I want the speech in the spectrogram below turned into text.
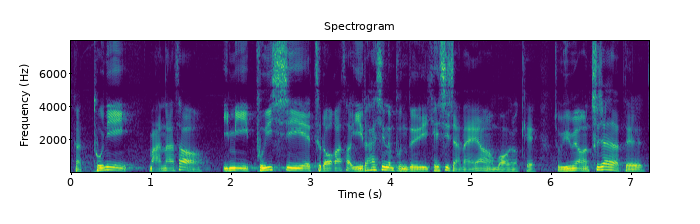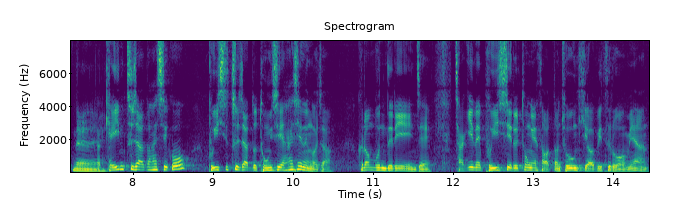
그러니까 돈이 많아서 이미 VC에 들어가서 일하시는 분들이 계시잖아요. 뭐 이렇게 좀 유명한 투자자들, 네. 그러니까 개인 투자도 하시고 VC 투자도 동시에 하시는 거죠. 그런 분들이 이제 자기네 VC를 통해서 어떤 좋은 기업이 들어오면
